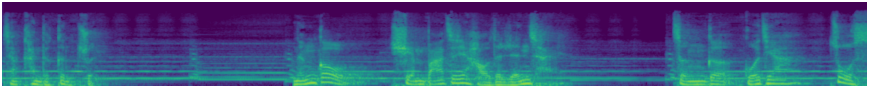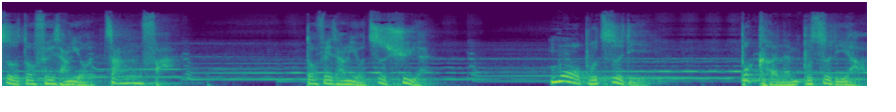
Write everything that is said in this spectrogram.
这样看得更准。能够选拔这些好的人才，整个国家做事都非常有章法。都非常有秩序啊！莫不治理，不可能不治理好，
